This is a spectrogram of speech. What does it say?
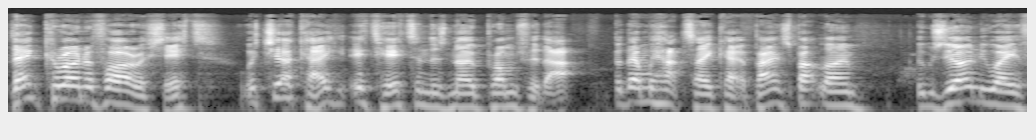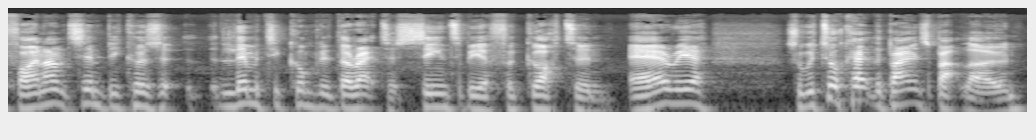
Then coronavirus hit, which okay, it hit, and there's no problems with that. But then we had to take out a bounce back loan. It was the only way of financing because limited company directors seem to be a forgotten area. So we took out the bounce back loan,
